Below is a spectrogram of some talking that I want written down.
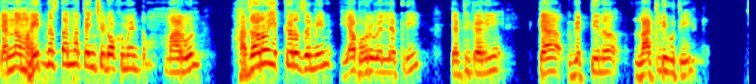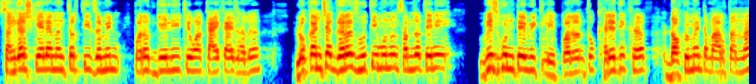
त्यांना माहीत नसताना त्यांचे डॉक्युमेंट मारून हजारो एकर जमीन या भोरवेल्ल्यातली त्या ठिकाणी त्या व्यक्तीनं लाटली होती. संघर्ष केल्यानंतर ती जमीन परत गेली किंवा काय काय झालं? लोकांच्या गरज होती म्हणून समजा त्यांनी वीस गुंठे विकली. परंतु खरेदी खत डॉक्युमेंट मारताना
